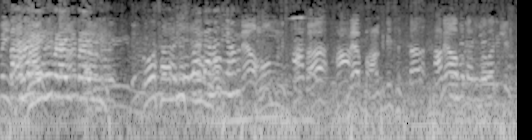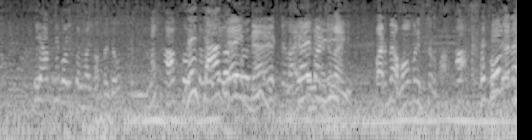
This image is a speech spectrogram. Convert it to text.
पढ़ाई नहीं पढ़ाई नहीं पढ़ाई नहीं। दो साल मैं होम मिनिस्टर था हाँ, हाँ। मैं भाग नहीं सकता मैं अपनी जिम्मेवारी ले सकता आपने गोली चलवाई। आप बताओ आपको नहीं तो चलाई। पर मैं होम मिनिस्टर था ठीक है ना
